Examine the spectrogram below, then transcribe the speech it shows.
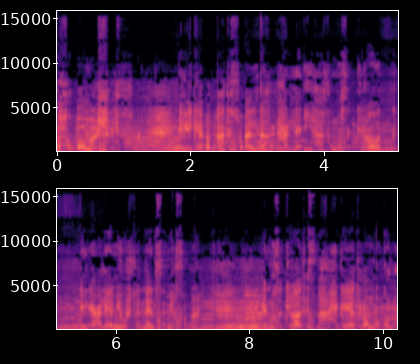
بحب عمر الشريف؟ الإجابة بتاعت السؤال ده هنلاقيها في مذكرات الإعلامي والفنان سمير صبري. المذكرات اسمها حكايات العمر كله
